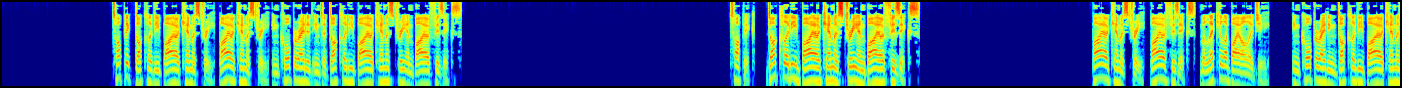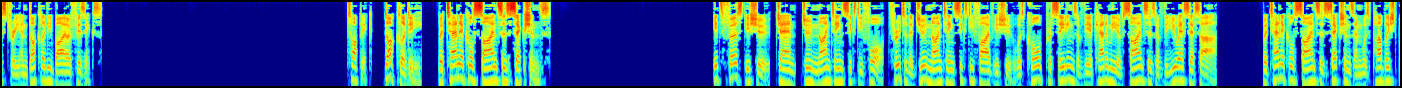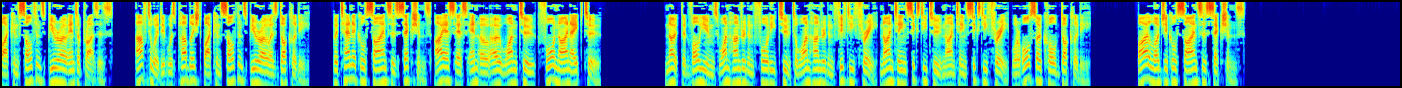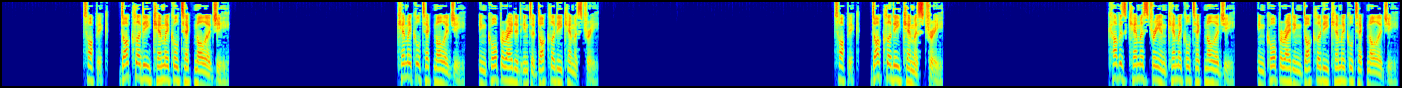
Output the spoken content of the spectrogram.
Topic Doklady Biochemistry Biochemistry incorporated into Doklady Biochemistry and Biophysics. Topic Doklady Biochemistry and Biophysics Biochemistry, biophysics, molecular biology. Incorporating Doklady biochemistry and Doklady biophysics. Doklady Botanical Sciences sections Its first issue, Jan. June 1964, through to the June 1965 issue was called Proceedings of the Academy of Sciences of the USSR. Botanical Sciences sections and was published by Consultants Bureau Enterprises. Afterward it was published by Consultants Bureau as Doklady. Botanical Sciences sections ISSN 0012 4982 Note that volumes 142 to 153, 1962-1963 were also called Doklady. Biological Sciences sections. Topic: Doklady Chemical Technology. Chemical Technology incorporated into Doklady Chemistry. Topic: Doklady chemistry. Covers chemistry and chemical technology, incorporating Doklady chemical technology.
